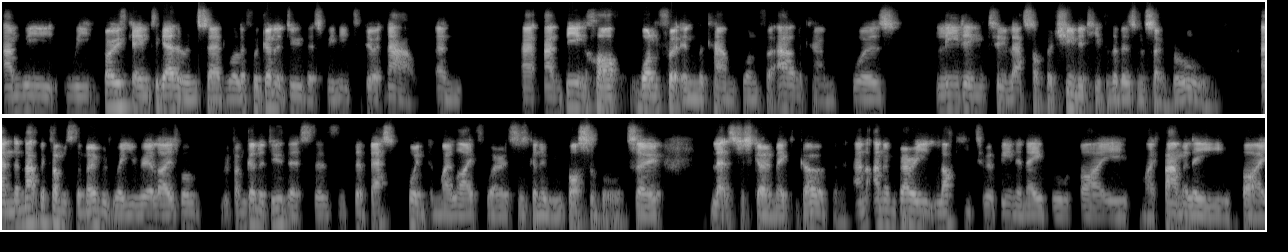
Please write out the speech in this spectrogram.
And we we both came together and said, well, if we're going to do this, we need to do it now. And and being half one foot in the camp, one foot out of the camp was leading to less opportunity for the business overall. And then that becomes the moment where you realize, well, if I'm going to do this, there's the best point in my life where this is going to be possible. So let's just go and make a go of it. And, and I'm very lucky to have been enabled by my family, by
